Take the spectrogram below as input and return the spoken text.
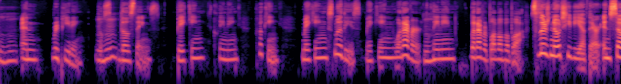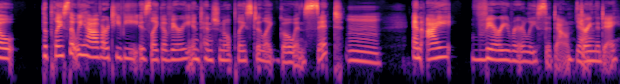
Mm-hmm. and repeating those, Mhm. those things baking, cleaning, cooking, making smoothies, making whatever, Mhm. cleaning, whatever, blah, blah, blah, blah. So there's no TV up there. And so the place that we have our TV is like a very intentional place to like go and sit. Mm. And I very rarely sit down Yeah. during the day.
